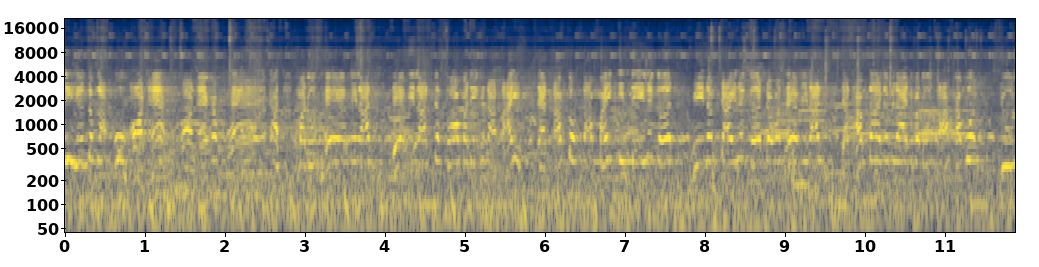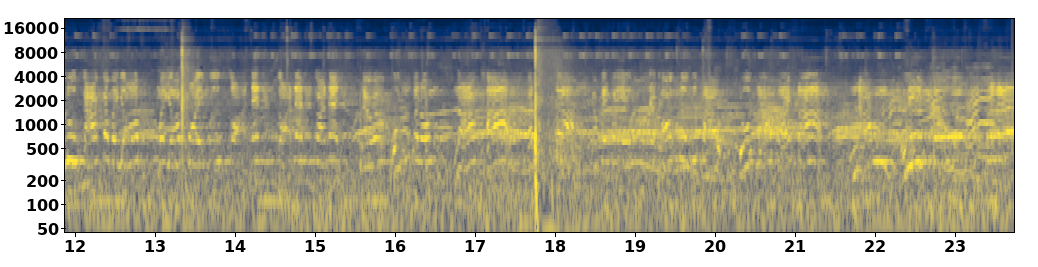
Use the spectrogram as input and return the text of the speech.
ที่ยืนสำหรับผู้อ่อนแออ่อนแอก็แพ้กันมาดูเทพนิรันดร์เทพนิรันดร์จะซ้อมมาดีขนาดไหนแต่ตำต้มตำให้กินดีเหลือเกิน มีน้ำใจเหลือเกินแต่ว่าเทพนิรันดร์จะทำได้หรือไม่ได้มาดูสามขบวนอยู่ลูกกลางก็ไม่ยอมไม่ยอมปล่อยมือเกาะแน่นเกาะแน่นเกาะแน่นแต่ว่าขุนกระนงหนาขากระด้าจะเป็นพระเอกในท้องเรื่องหรือเปล่า ดูตามสายตานำเลี้ยงตัวมาแล้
